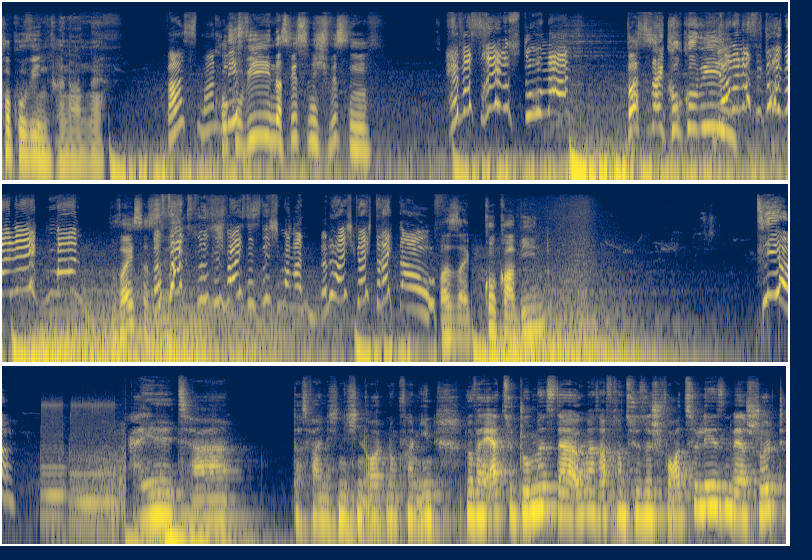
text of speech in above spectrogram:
Kokowin? Keine Ahnung, ne. Was, Mann? Kokowin, das wirst du nicht wissen. Hä, was? Was ist ein Kokowin? Ja, aber lass mich doch überlegen, Mann! Du weißt das Was nicht. sagst du? Ich weiß es nicht, Mann. Dann höre ich gleich direkt auf. Was ist ein Kokawin? Tier! Alter. Das fand ich nicht in Ordnung von ihm. Nur weil er zu dumm ist, da irgendwas auf Französisch vorzulesen, wer ist schuld?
